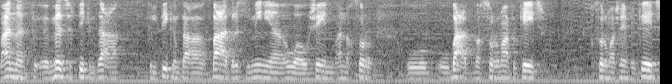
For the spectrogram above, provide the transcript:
مع إن ميز في ال peak بتاعها في ال peak بتاع بعد ريسلمينيا هو وشين مع إنه خسر وبعد ما خسر معه في الكيج خسر مع شين في الكيج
